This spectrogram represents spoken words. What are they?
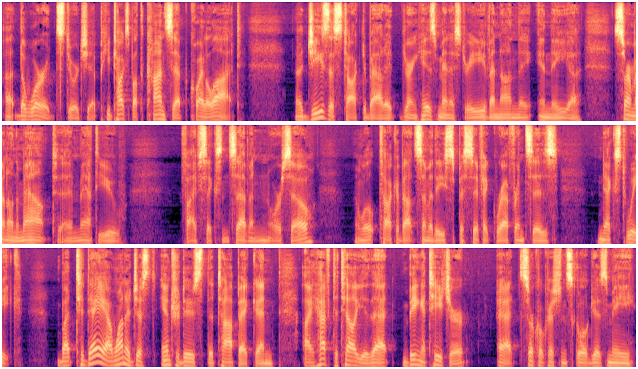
uh, the word stewardship. He talks about the concept quite a lot. Uh, Jesus talked about it during his ministry, even on the in the uh, Sermon on the Mount in uh, Matthew five, six, and seven or so. And we'll talk about some of these specific references next week. But today I want to just introduce the topic, and I have to tell you that being a teacher at Circle Christian School gives me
